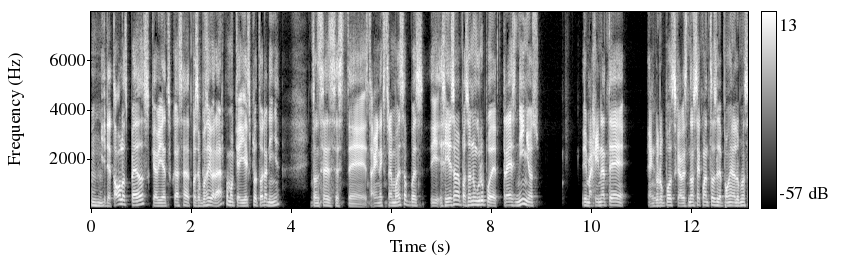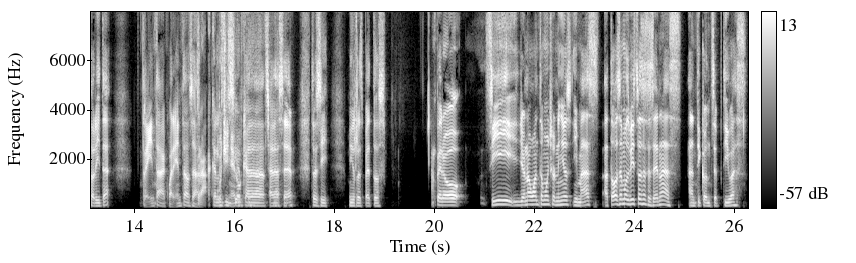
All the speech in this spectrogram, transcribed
Ujú. y de todos los pedos que había en su casa, pues se puso a llorar, como que ahí explotó la niña. Entonces, este está bien extremo eso. Pues, y si eso me pasó en un grupo de tres niños, imagínate en grupos que a veces no sé cuántos le pongan alumnos ahorita, 30, 40, o sea, es dinero cierto. cada se ha de hacer. Entonces, sí, mis respetos. Pero sí, yo no aguanto mucho niños y más. A todos hemos visto esas escenas anticonceptivas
